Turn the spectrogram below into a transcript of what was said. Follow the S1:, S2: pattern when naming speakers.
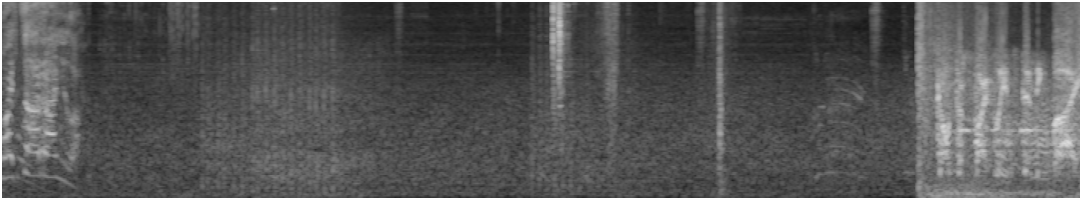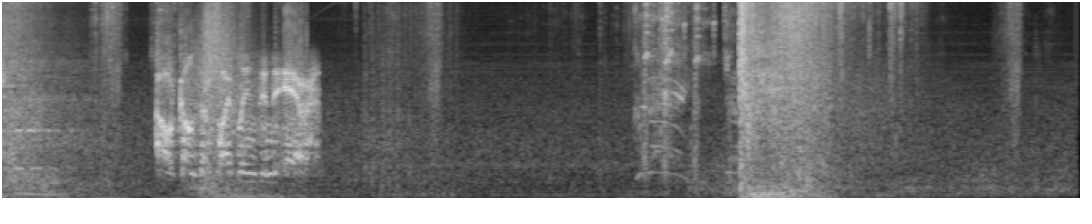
S1: Бойца ранило!
S2: Counter spy plane standing by. Our counter spy plane's in the air.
